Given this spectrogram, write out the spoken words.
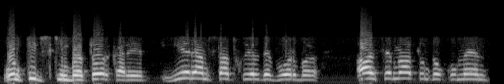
Un tip schimbător care ieri am stat cu el de vorbă, a semnat un document,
